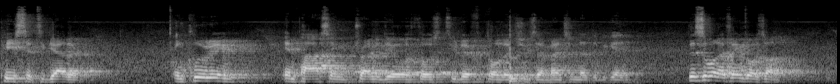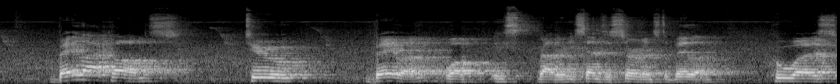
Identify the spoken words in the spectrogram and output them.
piece it together, including in passing trying to deal with those two difficult issues I mentioned at the beginning. This is what I think goes on. Balak comes to Balaam, well, he's, rather, he sends his servants to Balaam who was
